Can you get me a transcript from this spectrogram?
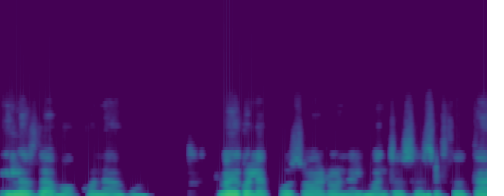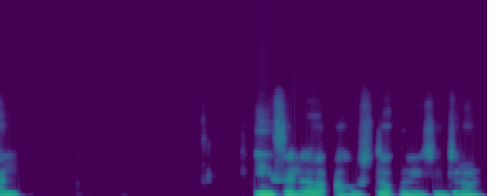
y los lavó con agua. Luego le puso a Aarón el manto sacerdotal y se lo ajustó con el cinturón.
